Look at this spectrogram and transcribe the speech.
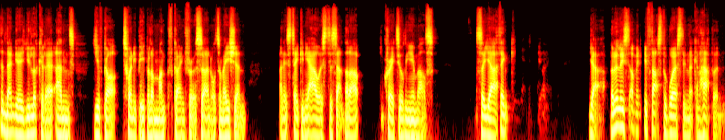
and then yeah, you look at it and you've got 20 people a month going through a certain automation and it's taking you hours to set that up, create all the emails. So yeah, I think, yeah, but at least, I mean, if that's the worst thing that can happen,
